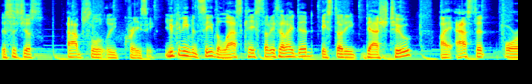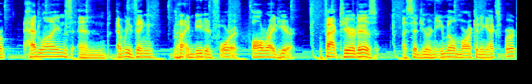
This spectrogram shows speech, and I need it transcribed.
This is just absolutely crazy. You can even see the last case study that I did, case study dash two. I asked it for headlines and everything that I needed for it, all right here. In fact, here it is. I said, You're an email marketing expert,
